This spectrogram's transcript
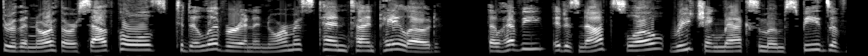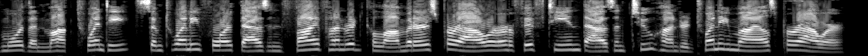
through the North or South Poles to deliver an enormous 10-ton payload. Though heavy, it is not slow, reaching maximum speeds of more than Mach 20, some 24,500 kilometers per hour or 15,220 miles per hour.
